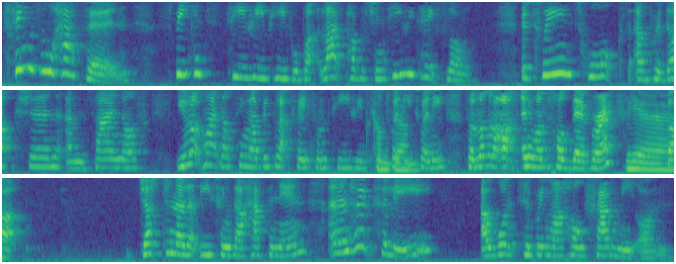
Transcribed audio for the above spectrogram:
Things will happen. Speaking to TV people, but like publishing, TV takes long. Between talks and production and sign off, you lot might not see my big black face on TV till I'm done. 2020. So I'm not going to ask anyone to hold their breath. Yeah. But just to know that these things are happening and then hopefully I want to bring my whole family on.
